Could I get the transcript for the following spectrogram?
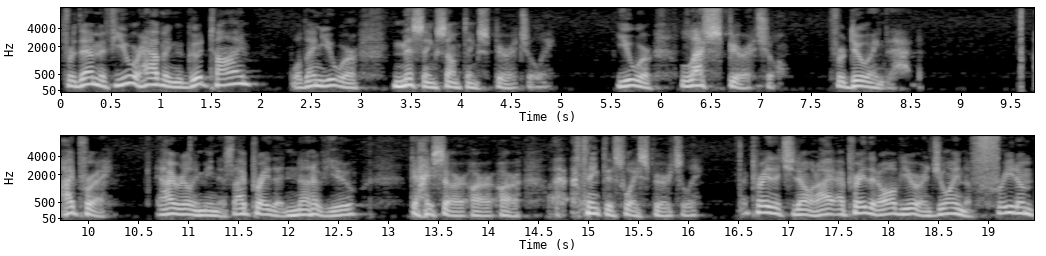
For them, if you were having a good time, well, then you were missing something spiritually. You were less spiritual for doing that. I pray, I really mean this, I pray that none of you guys are, are, are think this way spiritually. I pray that you don't. I, I, pray that all of you are enjoying the freedom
